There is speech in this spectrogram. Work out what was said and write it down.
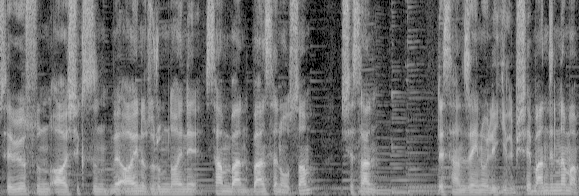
seviyorsun, aşıksın ve aynı durumda hani sen ben, ben sen olsam işte sen desen Zeyno ile ilgili bir şey ben dinlemem.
